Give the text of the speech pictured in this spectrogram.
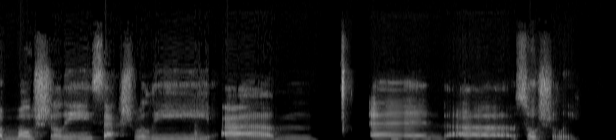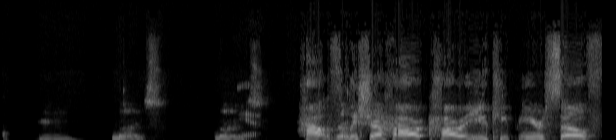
emotionally, sexually, um, and uh, socially. Nice. Nice. Yeah. How, Okay. Felicia, how, how are you keeping yourself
